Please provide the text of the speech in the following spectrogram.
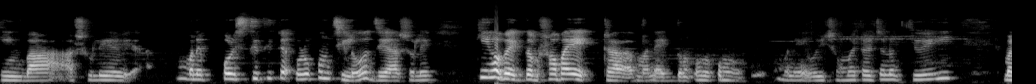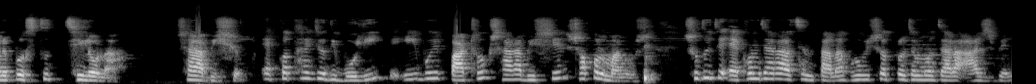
কিংবা আসলে মানে পরিস্থিতিটা ওরকম ছিল যে আসলে কি হবে একদম সবাই একটা মানে একদম ওরকম মানে ওই সময়টার জন্য কেউই মানে প্রস্তুত ছিল না। সারা বিশ্ব। এক কথায় যদি বলি এই বইয়ের পাঠক সারা বিশ্বের সকল মানুষ। শুধু যে এখন যারা আছেন তা না, ভবিষ্যৎ প্রজন্ম যারা আসবেন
